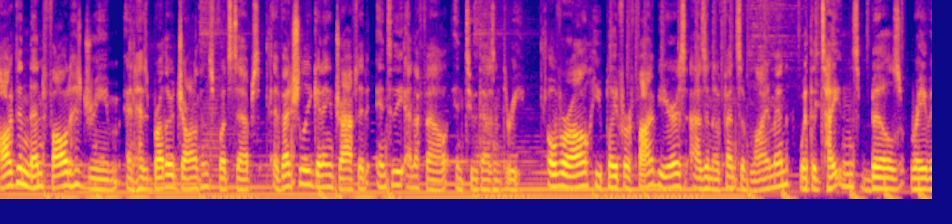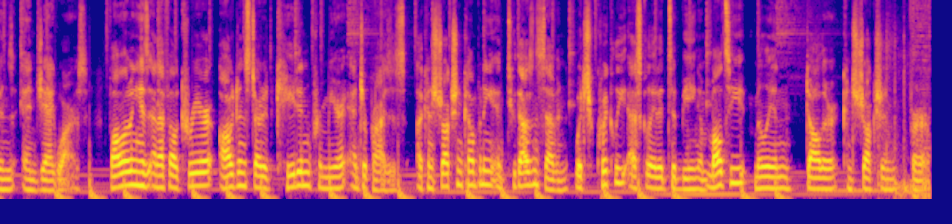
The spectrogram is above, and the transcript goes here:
Ogden then followed his dream and his brother Jonathan's footsteps, eventually getting drafted into the NFL in 2003. Overall, he played for five years as an offensive lineman with the Titans, Bills, Ravens, and Jaguars. Following his NFL career, Ogden started Kayden Premier Enterprises, a construction company in 2007, which quickly escalated to being a multi million dollar construction firm.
